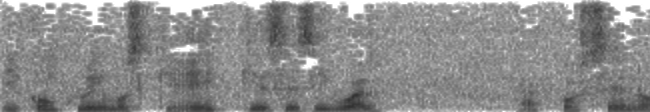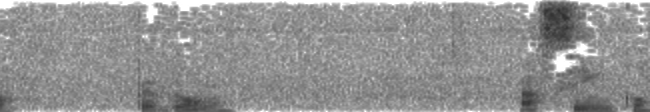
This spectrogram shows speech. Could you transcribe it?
y concluimos que x es igual a coseno, perdón, a 5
